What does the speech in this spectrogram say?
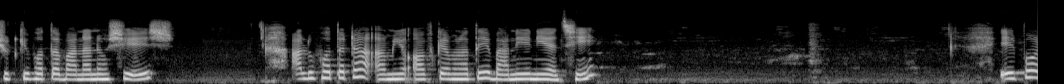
শুটকি ভর্তা বানানো শেষ। আলু ভর্তাটা আমি অফ ক্যামেরাতে বানিয়ে নিয়েছি। এরপর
